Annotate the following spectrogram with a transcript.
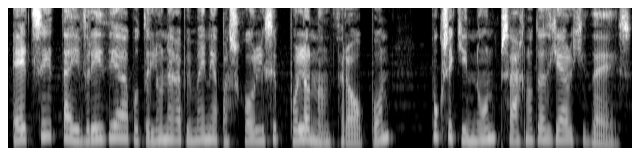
Έτσι, τα υβρίδια αποτελούν αγαπημένη απασχόληση πολλών ανθρώπων που ξεκινούν ψάχνοντας για ορχιδέες.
